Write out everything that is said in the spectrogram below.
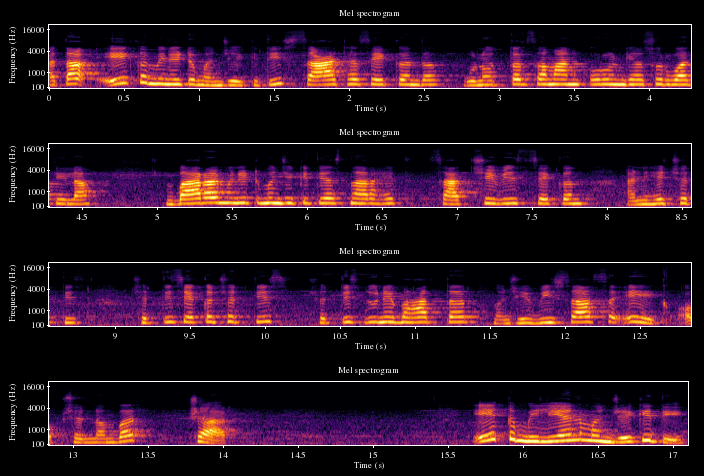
आता एक मिनिट म्हणजे किती? साठ सेकंद. गुणोत्तर समान करून घ्या सुरुवातीला. बारा मिनिट म्हणजे किती असणार आहेत? सातशे वीस सेकंद. आणि हे छत्तीस छत्तीस एक छत्तीस छत्तीस दुने बहात्तर म्हणजे विसास एक ऑप्शन नंबर चार. एक मिलियन म्हणजे किती?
